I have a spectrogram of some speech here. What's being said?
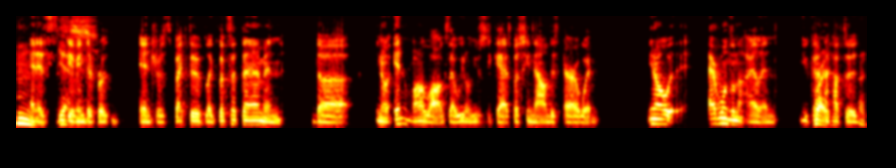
mm, and it's yes. giving different introspective like looks at them and the you know, inner monologues that we don't usually get, especially now in this era when, you know, everyone's on the island. You kind of right. have to, right.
